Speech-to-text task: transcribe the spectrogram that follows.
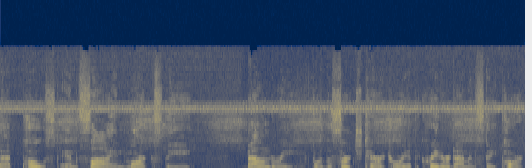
that post and sign marks the boundary for the search territory at the Crater Diamond State Park.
